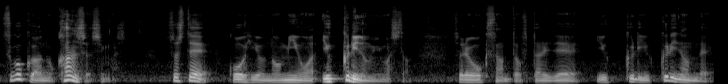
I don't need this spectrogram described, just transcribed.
すごくあの感謝しました。そしてコーヒーを飲み終わゆっくり飲みました。それを奥さんと2人でゆっくりゆっくり飲んで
